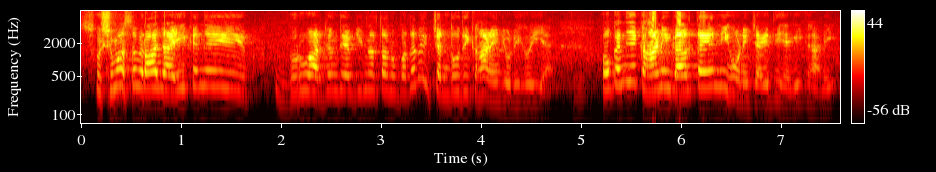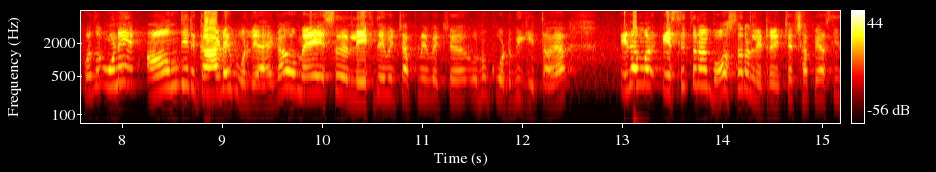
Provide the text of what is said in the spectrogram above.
ਸੁਸ਼ਮਾ ਸਵਰਾਜ ਆਈ ਕਹਿੰਦੇ ਗੁਰੂ ਅਰਜਨ ਦੇਵ ਜੀ ਨਾਲ ਤੁਹਾਨੂੰ ਪਤਾ ਨਾ ਚੰਦੂ ਦੀ ਕਹਾਣੀ ਜੁੜੀ ਹੋਈ ਹੈ। ਉਹ ਕਹਿੰਦੀ ਇਹ ਕਹਾਣੀ ਗਲਤ ਹੈ, ਇਹ ਨਹੀਂ ਹੋਣੀ ਚਾਹੀਦੀ ਹੈਗੀ ਕਹਾਣੀ। ਮਤਲਬ ਉਹਨੇ ਆਮ ਦੀ ਰਿਕਾਰਡ ਇਹ ਬੋਲਿਆ ਹੈਗਾ, ਉਹ ਮੈਂ ਇਸ ਲੇਖ ਦੇ ਵਿੱਚ, ਆਪਣੇ ਵਿੱਚ ਉਹਨੂੰ ਕੋਟ ਵੀ ਕੀਤਾ ਹੋਇਆ। ਇਹਦਾ ਮ- ਇਸੇ ਤਰ੍ਹਾਂ ਬਹੁਤ ਸਾਰਾ ਲਿਟਰੇਚਰ ਛਪਿਆ ਸੀ।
